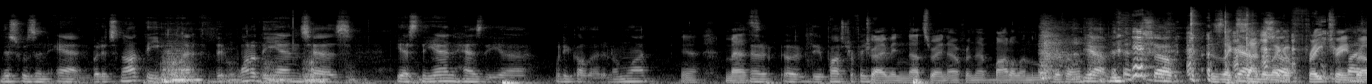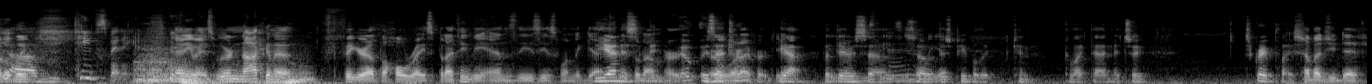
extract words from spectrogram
This was an N, but it's not the, the one of the N's has yes, the N has the uh, what do you call that? An umlaut? Yeah, Matt's Uh, uh, the apostrophe. driving nuts right now from that bottle in the microphone. Yeah. So This is like Yeah, sounded like a freight train, but, probably. um, Keep spinning it. Anyways, we're not gonna figure out the whole race, but I think the end's the easiest one to get. The end is is what I'm heard. oh, Is or that what true? I've heard. Yeah, but The there's end's the uh, so there's get. people that can collect that, and it's a it's a great place. How about you, Dave?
